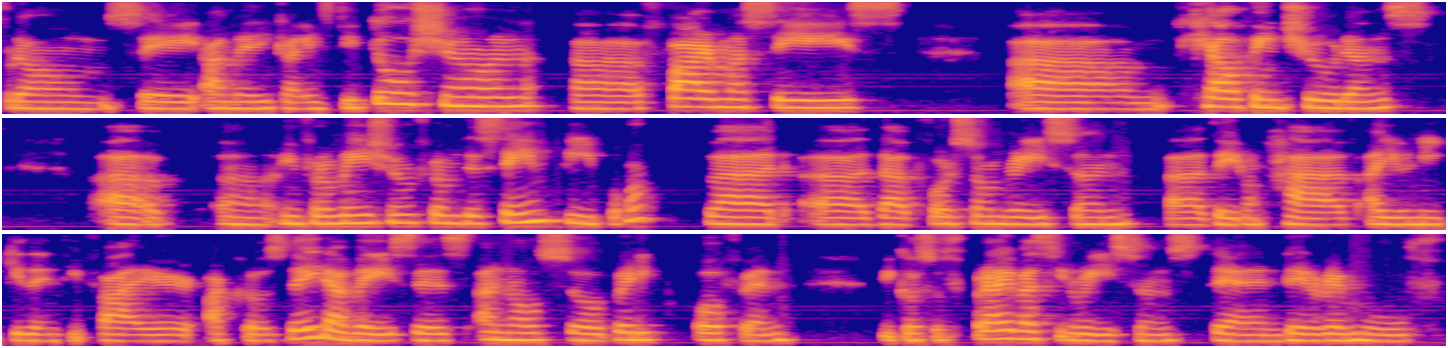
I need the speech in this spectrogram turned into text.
from, say, a medical institution, uh, pharmacies, um, health insurance uh, uh, information from the same people, but uh, that for some reason uh, they don't have a unique identifier across databases, and also very often because of privacy reasons, then they remove.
